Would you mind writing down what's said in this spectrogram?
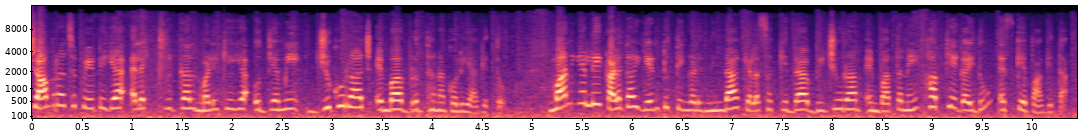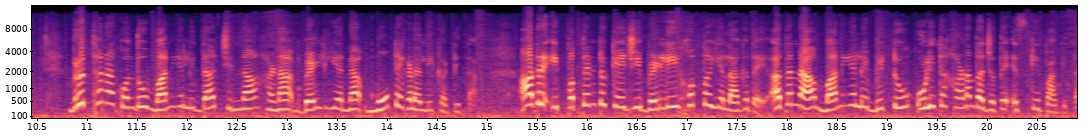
ಚಾಮರಾಜಪೇಟೆಯ ಎಲೆಕ್ಟ್ರಿಕಲ್ ಮಳಿಗೆಯ ಉದ್ಯಮಿ ಜುಗುರಾಜ್ ಎಂಬ ವೃದ್ಧನ ಕೊಲೆಯಾಗಿತ್ತು. ಮನೆಯಲ್ಲಿ ಕಳೆದ ಎಂಟು ತಿಂಗಳಿನಿಂದ ಕೆಲಸಕ್ಕಿದ್ದ ಬಿಜುರಾಮ್ ಎಂಬಾತನೇ ಹತ್ಯೆಗೈದು ಎಸ್ಕೇಪ್ ಆಗಿದ್ದ. ವೃದ್ಧನ ಕೊಂದು ಮನೆಯಲ್ಲಿದ್ದ ಚಿನ್ನ, ಹಣ, ಬೆಳ್ಳಿಯನ್ನ ಮೂಟೆಗಳಲ್ಲಿ ಕಟ್ಟಿದ್ದ. ಆದರೆ ಇಪ್ಪತ್ತೆಂಟು ಕೆಜಿ ಬೆಳ್ಳಿ ಹೊತ್ತೊಯ್ಯಲಾಗದೆ ಅದನ್ನ ಮನೆಯಲ್ಲೇ ಬಿಟ್ಟು ಉಳಿದ ಹಣದ ಜೊತೆ ಎಸ್ಕೇಪ್ ಆಗಿದ್ದ.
